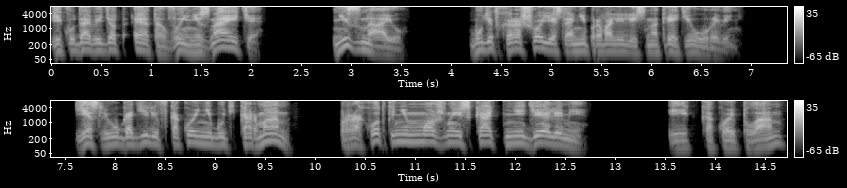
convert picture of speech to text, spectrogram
И куда ведет это, вы не знаете?» «Не знаю. Будет хорошо, если они провалились на третий уровень. Если угодили в какой-нибудь карман, проход к ним можно искать неделями. И какой план?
